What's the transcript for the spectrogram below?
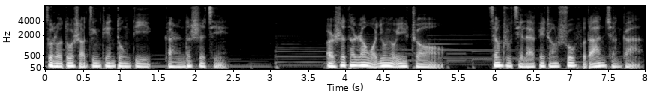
做了多少惊天动地感人的事情，而是他让我拥有一种相处起来非常舒服的安全感。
